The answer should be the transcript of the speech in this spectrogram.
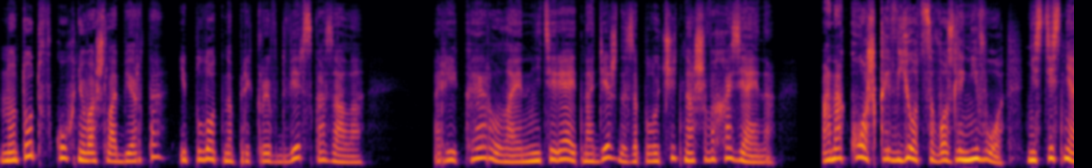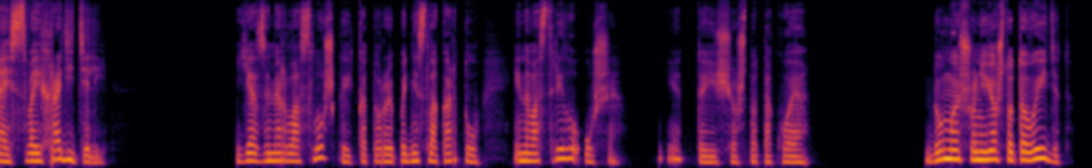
но тут в кухню вошла Берта и, плотно прикрыв дверь, сказала, «Рик Эрлайн не теряет надежды заполучить нашего хозяина. Она кошкой вьется возле него, не стесняясь своих родителей. Я замерла с ложкой, которую поднесла к рту, и навострила уши. Это еще что такое? Думаешь, у нее что-то выйдет?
